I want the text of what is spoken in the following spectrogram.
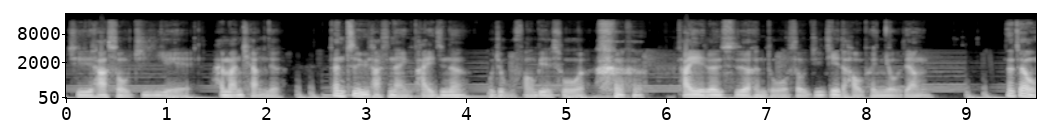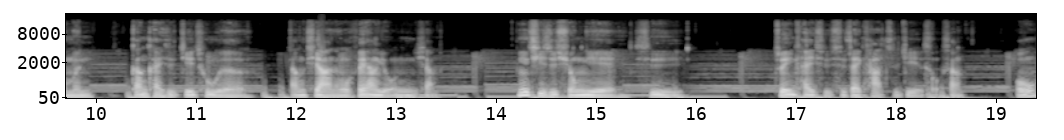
其实他手机也还蛮强的。但至于他是哪个牌子呢，我就不方便说了。他也认识了很多手机界的好朋友，这样。那在我们刚开始接触的当下呢，我非常有印象，因为其实熊爷是最一开始是在卡兹姐手上。哦，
